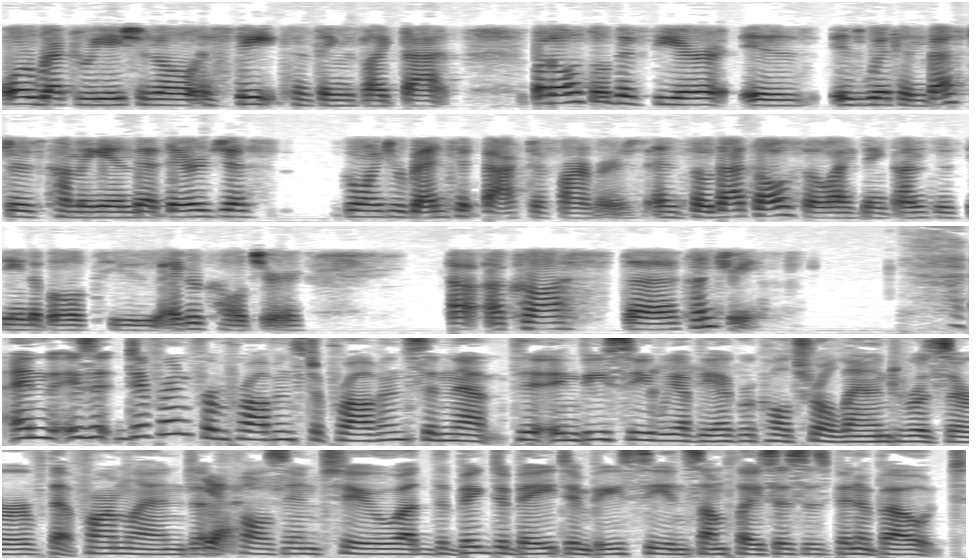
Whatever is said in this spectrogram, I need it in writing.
or recreational estates and things like that. But also the fear is is with investors coming in that they're just going to rent it back to farmers. And so that's also I think unsustainable to agriculture uh, across the country. And is it different from province to province in that in BC we have the agricultural land reserve that farmland yes. falls into? Uh, the big debate in BC in some places has been about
